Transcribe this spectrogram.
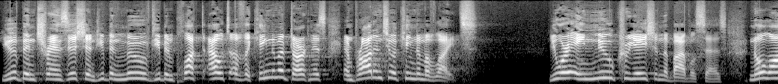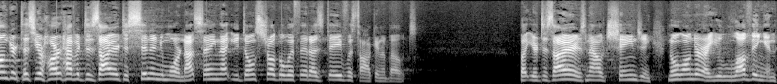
You've been transitioned, you've been moved, you've been plucked out of the kingdom of darkness and brought into a kingdom of light. You are a new creation, the Bible says. No longer does your heart have a desire to sin anymore. Not saying that you don't struggle with it, as Dave was talking about. But your desire is now changing. No longer are you loving and,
